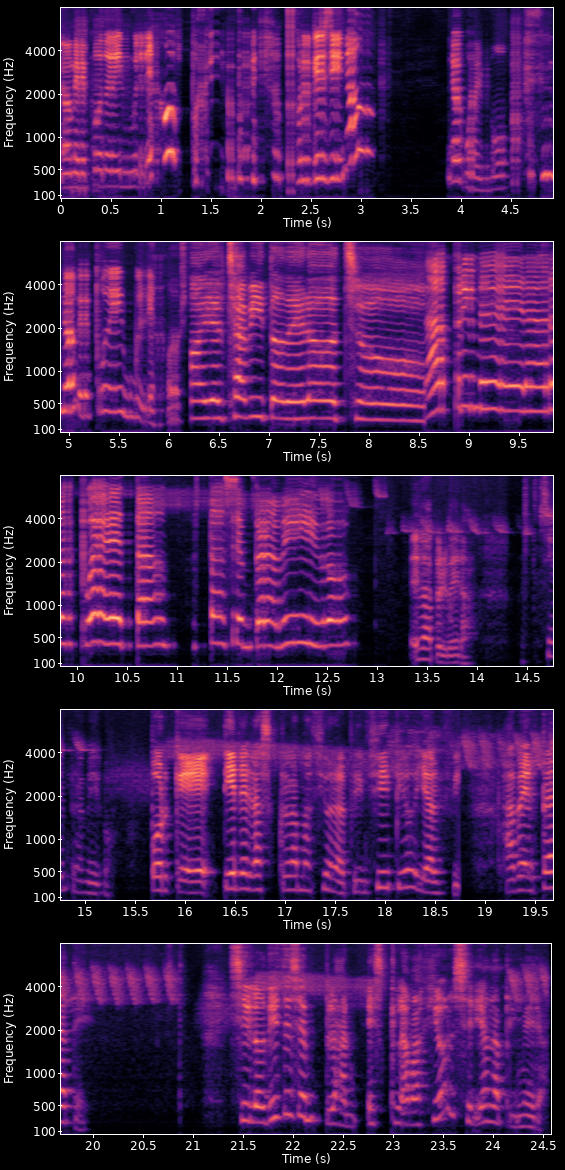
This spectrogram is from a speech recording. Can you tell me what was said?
No me puedo ir muy lejos porque, porque si no, no vuelvo. No me puedo ir muy lejos. ¡Ay, el chavito del 8! La primera respuesta está siempre amigo. Es la primera. Siempre amigo. Porque tiene la exclamación al principio y al fin. A ver, espérate. Si lo dices en plan exclamación sería la primera.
